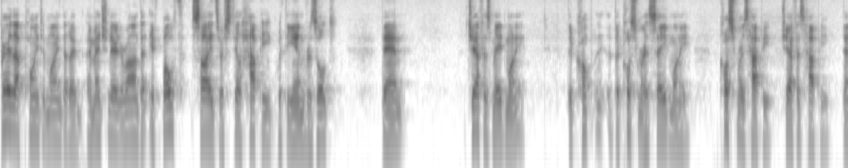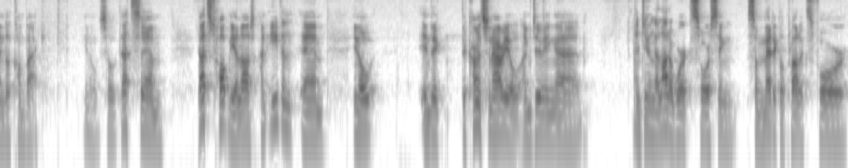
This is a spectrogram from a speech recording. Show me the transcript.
bear that point in mind that I, I mentioned earlier on that if both sides are still happy with the end result then Jeff has made money. The company the customer has saved money customer is happy Jeff is happy then they'll come back you know. So that's um that's taught me a lot. And even um you know in the the current scenario, I'm doing uh, I'm doing a lot of work sourcing some medical products for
